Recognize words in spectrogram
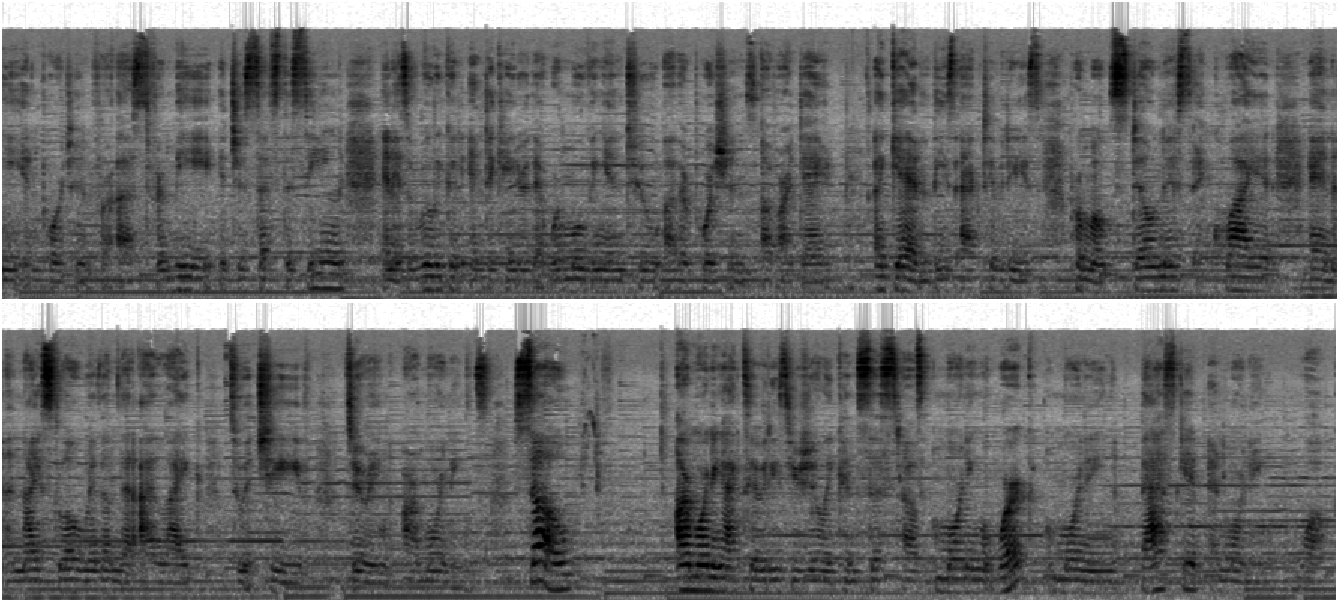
Really important for us. For me, it just sets the scene and is a really good indicator that we're moving into other portions of our day. Again, these activities promote stillness and quiet and a nice slow rhythm that I like to achieve during our mornings. So, our morning activities usually consist of morning work, morning basket, and morning walk.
